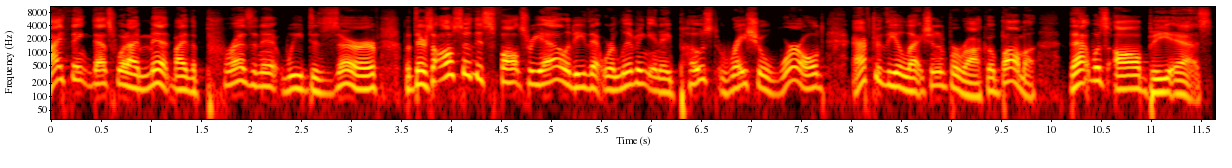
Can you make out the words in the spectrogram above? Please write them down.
I think that's what I meant by the president we deserve. But there's also this false reality that we're living in a post-racial world after the election of Barack Obama. That was all BS.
